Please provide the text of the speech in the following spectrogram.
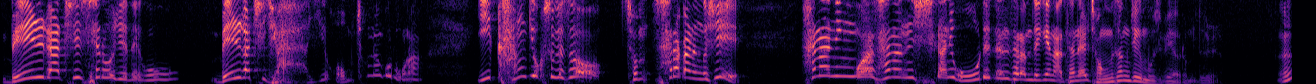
매일같이 새로워져야 되고 매일같이 야 이게 엄청난 거구나 이 간격 속에서 좀 살아가는 것이 하나님과 사는 시간이 오래된 사람들에게 나타낼 정상적인 모습이에요, 여러분들. 응?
